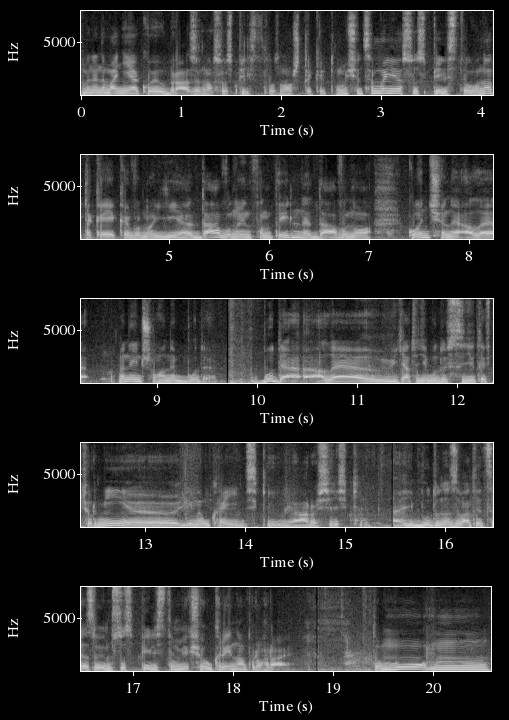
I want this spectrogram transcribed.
У мене немає ніякої образи на суспільство знову ж таки, тому що це моє суспільство. Воно таке, яке воно є. Да, воно інфантильне, да, воно кончене, але в мене іншого не буде. Буде, але я тоді буду сидіти в тюрмі е, і не українській, а російській. І буду називати це своїм суспільством, якщо Україна програє. Тому м,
